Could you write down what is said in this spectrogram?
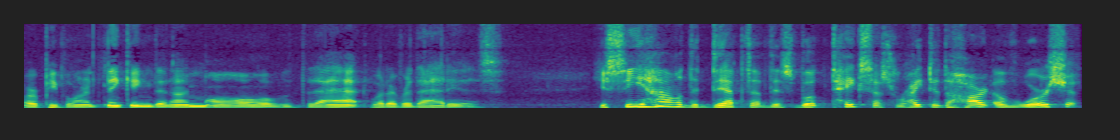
Or people aren't thinking that I'm all that, whatever that is. You see how the depth of this book takes us right to the heart of worship.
